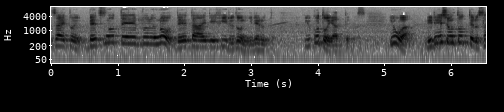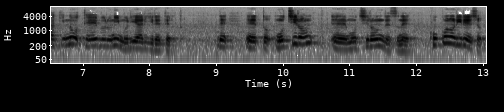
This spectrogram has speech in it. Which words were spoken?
在という別のテーブルのデータ ID フィールドに入れるということをやっています。要はリレーション取ってる先のテーブルに無理やり入れてると。で、えーと、もちろん、えー、もちろんですねここのリレーション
